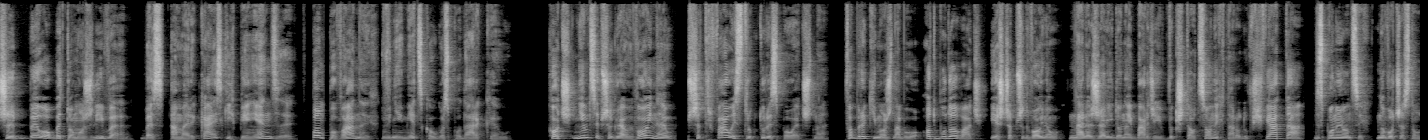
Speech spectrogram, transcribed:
Czy byłoby to możliwe bez amerykańskich pieniędzy pompowanych w niemiecką gospodarkę? Choć Niemcy przegrały wojnę, przetrwały struktury społeczne. Fabryki można było odbudować, jeszcze przed wojną należeli do najbardziej wykształconych narodów świata, dysponujących nowoczesną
